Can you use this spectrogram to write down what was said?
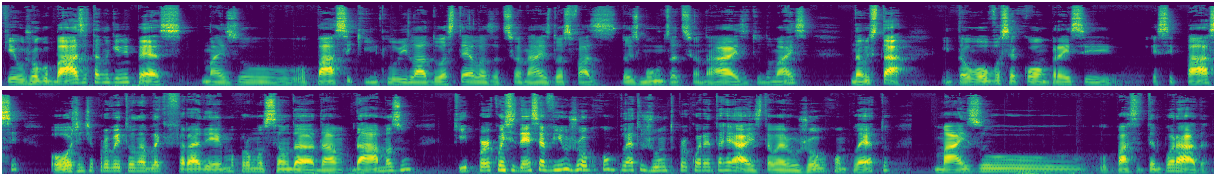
que o jogo base está no Game Pass, mas o, o passe que inclui lá duas telas adicionais, duas fases, dois mundos adicionais e tudo mais, não está. Então, ou você compra esse, esse passe, ou a gente aproveitou na Black Friday uma promoção da, da, da Amazon, que por coincidência vinha o jogo completo junto por 40 reais. Então era o jogo completo mais o, o passe de temporada.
